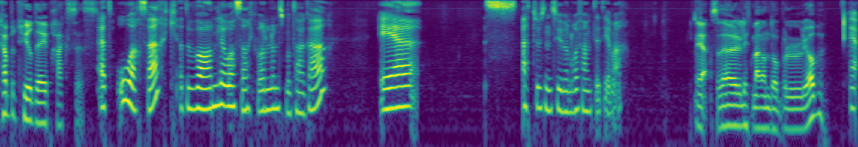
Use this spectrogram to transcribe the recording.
Hva betyr det i praksis? Et årsverk, et vanlig årsverk for en lønnsmottaker, er 1750 timer. Ja, Så det er litt mer enn dobbel jobb. Ja.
